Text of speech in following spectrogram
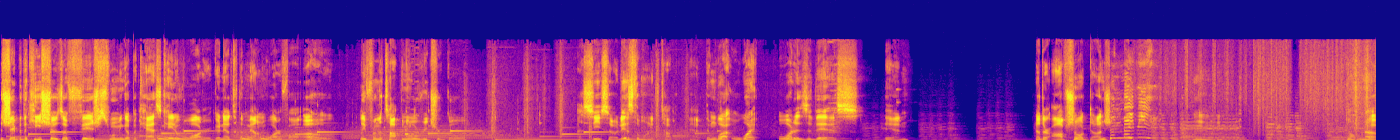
The shape of the key shows a fish swimming up a cascade of water. Go down to the mountain waterfall. Oh, leave from the top and you'll reach your goal. I see, so it is the one at the top of the map. Then what, what, what is this, then? Another optional dungeon, maybe? Hmm. Don't know.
